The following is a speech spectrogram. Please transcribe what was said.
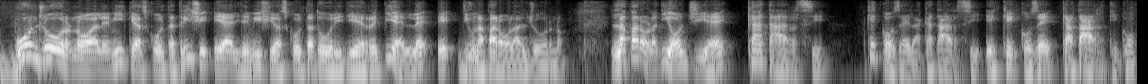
Buongiorno alle amiche ascoltatrici e agli amici ascoltatori di RPL e di una parola al giorno. La parola di oggi è catarsi. Che cos'è la catarsi e che cos'è catartico?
